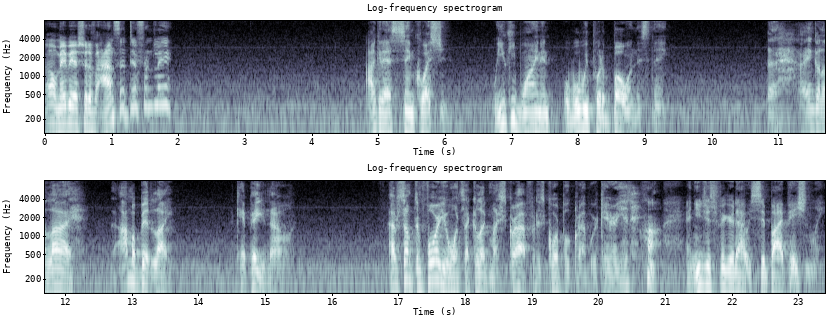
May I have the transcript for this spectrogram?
Oh, maybe I should have answered differently? I could ask the same question. Will you keep whining, or will we put a bow on this thing? Uh, I ain't gonna lie. I'm a bit light. I can't pay you now. I have something for you once I collect my scrap for this corpo crap we're carrying. Huh. And you just figured I would sit by patiently.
